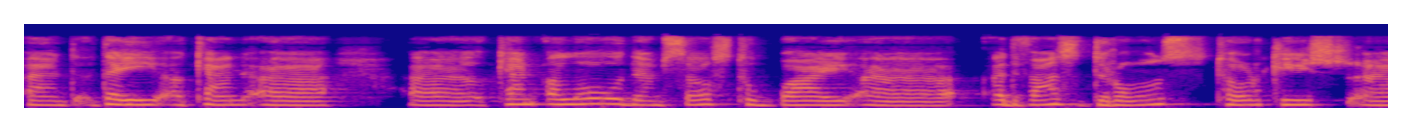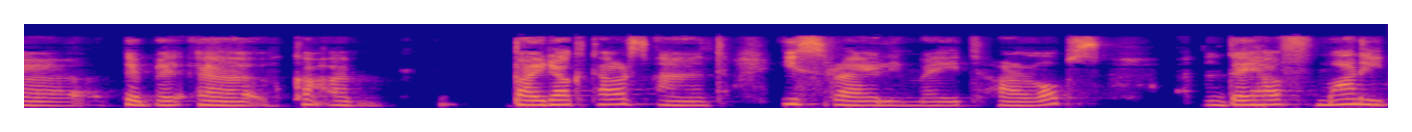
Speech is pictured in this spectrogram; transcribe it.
and they uh, can uh, can allow themselves to buy advanced drones, Turkish uh, Bayraktars and Israeli-made Harops, they have money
